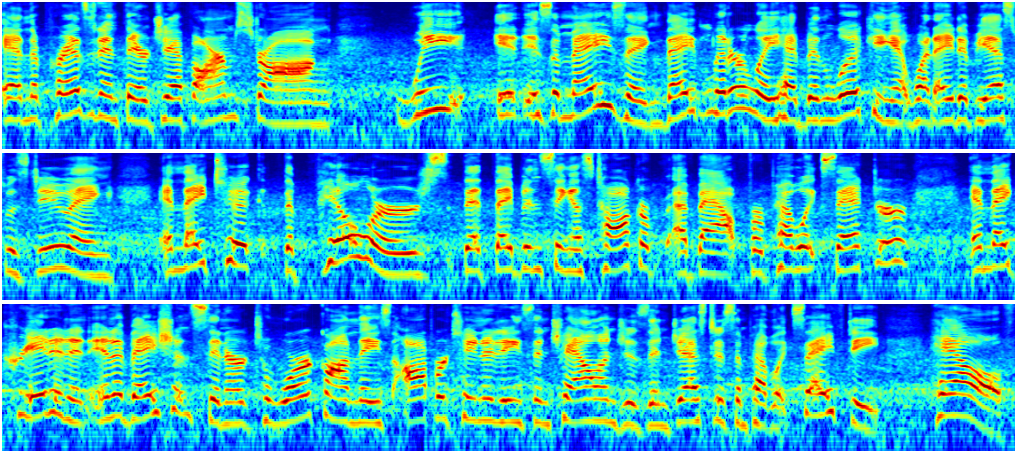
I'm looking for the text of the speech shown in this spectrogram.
and the president there, Jeff Armstrong, we, it is amazing. They literally had been looking at what AWS was doing and they took the pillars that they've been seeing us talk about for public sector and they created an innovation center to work on these opportunities and challenges in justice and public safety, health,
